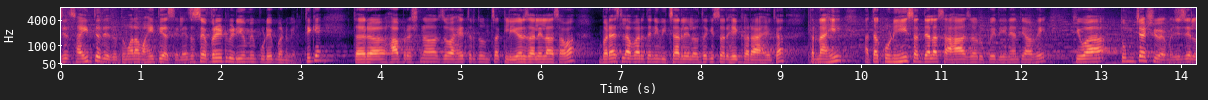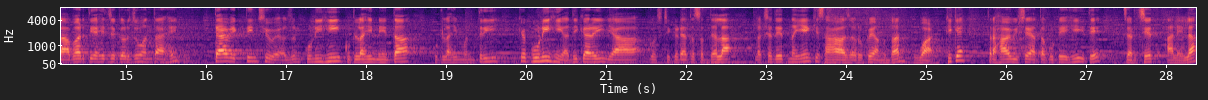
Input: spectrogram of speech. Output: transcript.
जे साहित्य देतं तुम्हाला माहिती असेल याचा सेपरेट व्हिडिओ मी पुढे बनवेल ठीक आहे? तर हा प्रश्न जो आहे तर तुमचा क्लिअर झालेला असावा. बऱ्याच लाभार्थ्यांनी विचारलेलं होतं की सर हे खरं आहे का? तर नाही आता कुणीही सध्याला सहा हजार रुपये देण्यात यावे किंवा तुमच्याशिवाय म्हणजे जे लाभार्थी आहे जे गरजूवंत आहे त्या व्यक्तींशिवाय अजून कुणीही कुठलाही नेता कुठलाही मंत्री किंवा कुणीही अधिकारी या गोष्टीकडे आता सध्याला लक्ष देत नाही आहे की सहा हजार रुपये अनुदान वाढ. ठीक आहे? तर हा विषय आता कुठेही इथे चर्चेत आलेला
